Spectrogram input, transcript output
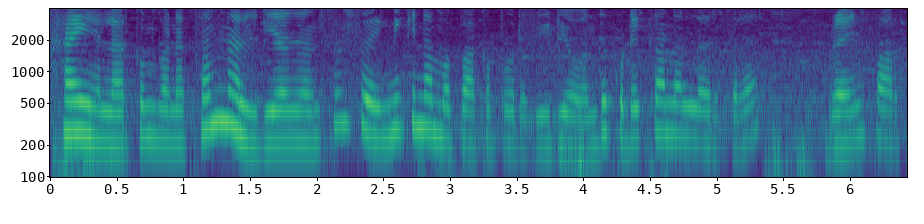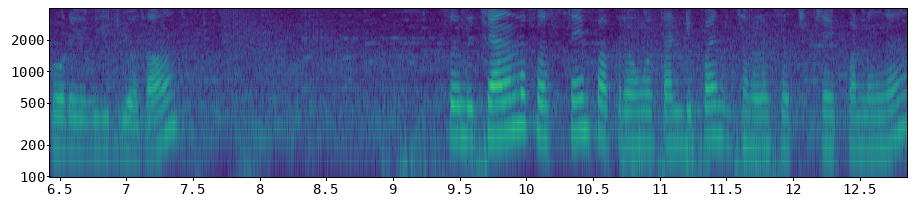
ஹாய் எல்லாருக்கும் வணக்கம். நான் லிடியா ஜான்சன். ஸோ இன்றைக்கி நம்ம பார்க்க போகிற வீடியோ வந்து கொடைக்கானலில் இருக்கிற பிரெயின் பார்க்கோடைய வீடியோ தான். ஸோ இந்த சேனலை ஃபஸ்ட் டைம் பார்க்குறவங்க கண்டிப்பாக இந்த சேனலை சப்ஸ்கிரைப் பண்ணுங்கள்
